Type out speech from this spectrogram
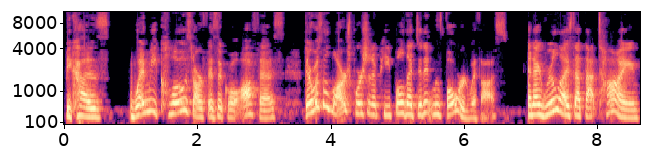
Because when we closed our physical office, there was a large portion of people that didn't move forward with us. And I realized at that time,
